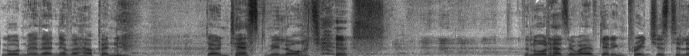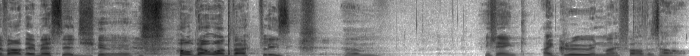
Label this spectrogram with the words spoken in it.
Lord, may that never happen. Don't test me, Lord. the Lord has a way of getting preachers to live out their message. Hold that one back, please. Um, you think, I grew in my father's heart.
